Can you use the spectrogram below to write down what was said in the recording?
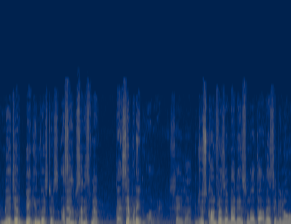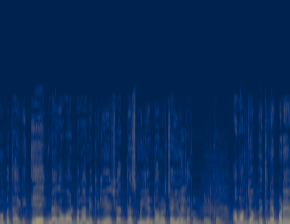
major big investors असल सर इसमें पैसे बड़े इन्वॉल्व हैं। सही बात जिस कॉन्फ्रेंस में मैंने सुना था वैसे भी लोगों को पता है कि एक मेगावाट बनाने के लिए शायद 10 मिलियन डॉलर चाहिए होता है। बिल्कुल बिल्कुल। अब हम जब इतने बड़े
